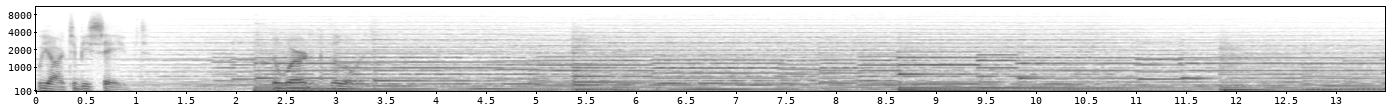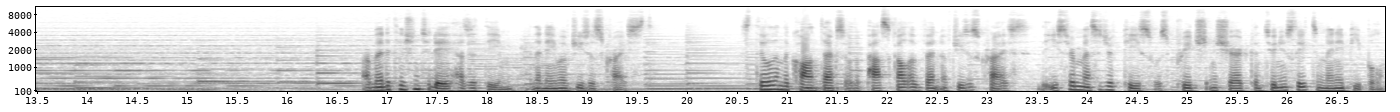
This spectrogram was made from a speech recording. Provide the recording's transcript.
we are to be saved. The Word of the Lord. Our meditation today has a theme in the name of Jesus Christ. Still in the context of the Paschal event of Jesus Christ, the Easter message of peace was preached and shared continuously to many people.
